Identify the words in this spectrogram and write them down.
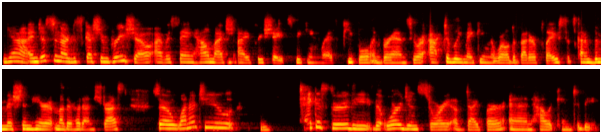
Yeah. And just in our discussion pre show, I was saying how much I appreciate speaking with people and brands who are actively making the world a better place. It's kind of the mission here at Motherhood Unstressed. So, why don't you take us through the, the origin story of Dyper and how it came to be?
